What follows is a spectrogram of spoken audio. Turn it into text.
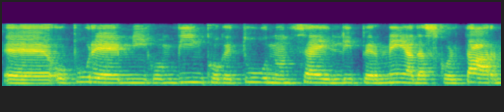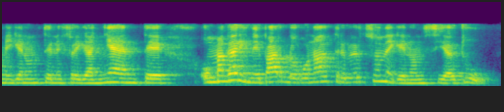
eh, oppure mi convinco che tu non sei lì per me ad ascoltarmi, che non te ne frega niente, o magari ne parlo con altre persone che non sia tu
